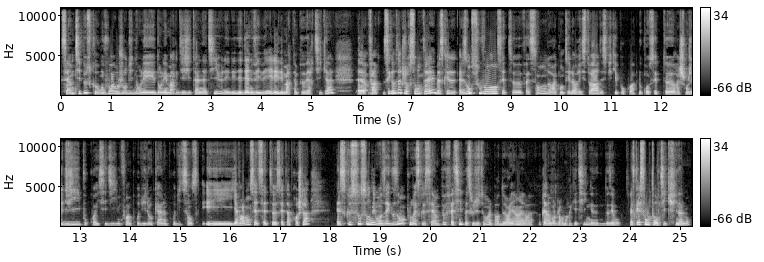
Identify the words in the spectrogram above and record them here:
c'est un petit peu ce qu'on voit aujourd'hui dans les marques digitales natives, les, DNVB, les, marques un peu verticales. Euh, enfin, c'est comme ça que je le ressentais parce qu'elles ont souvent cette façon de raconter leur histoire, d'expliquer pourquoi le concepteur a changé de vie, pourquoi il s'est dit, il me faut un produit local, un produit de sens. Et il y a vraiment cette, cette, cette approche-là. Est-ce que ce sont des bons exemples ou est-ce que c'est un peu facile parce que justement elles partent de rien, elles réinventent leur marketing euh, de zéro? Est-ce qu'elles sont authentiques finalement?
